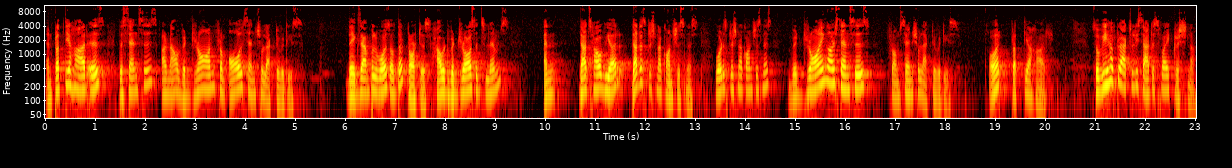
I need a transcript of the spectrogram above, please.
And pratyahar is the senses are now withdrawn from all sensual activities. The example was of the tortoise, how it withdraws its limbs, and that's how we are, that is Krishna consciousness. What is Krishna consciousness? Withdrawing our senses from sensual activities, or pratyahar. So we have to actually satisfy Krishna.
